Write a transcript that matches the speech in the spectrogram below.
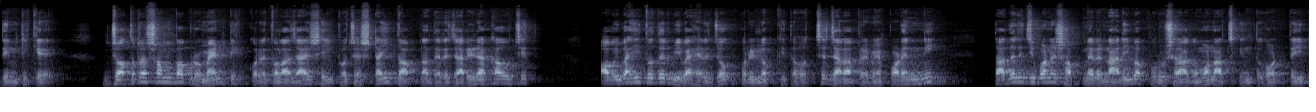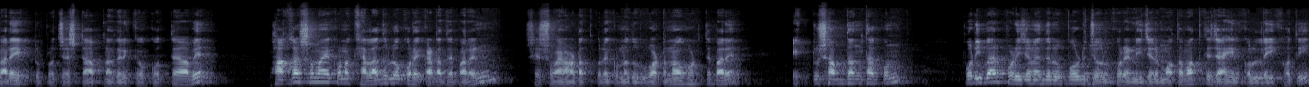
দিনটিকে যতটা সম্ভব রোম্যান্টিক করে তোলা যায়, সেই প্রচেষ্টাই তো আপনাদের জারি রাখা উচিত। অবিবাহিতদের বিবাহের যোগ পরিলক্ষিত হচ্ছে, যারা প্রেমে পড়েননি, তাদের জীবনে স্বপ্নের নারী বা পুরুষের আগমন আজ কিন্তু ঘটতেই পারে, একটু প্রচেষ্টা আপনাদেরকেও করতে হবে। ফাঁকা সময়ে কোনো খেলাধুলো করে কাটাতে পারেন, সে সময় হঠাৎ করে কোনো দুর্ঘটনাও ঘটতে পারে। একটু সাবধান থাকুন। পরিবার পরিজনেদের উপর জোর করে নিজের মতামতকে জাহির করলেই ক্ষতি।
